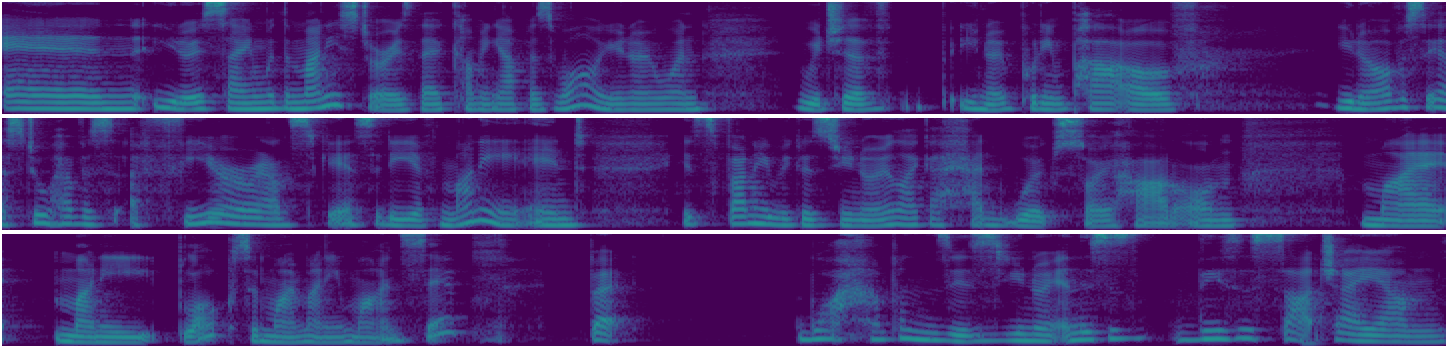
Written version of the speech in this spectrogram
And, you know, same with the money stories, they're coming up as well, you know, when, which have, you know, put in part of, you know, obviously I still have a, a fear around scarcity of money. And it's funny because, you know, like I had worked so hard on my money blocks and my money mindset. But what happens is, you know, and this is this is such a um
